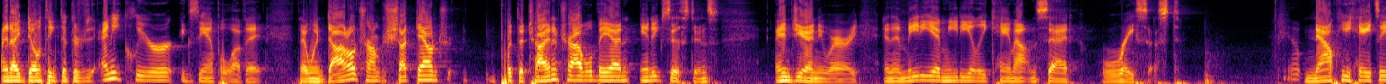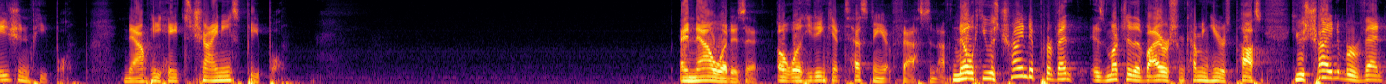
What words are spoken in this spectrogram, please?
And I don't think that there's any clearer example of it than when Donald Trump shut down, put the China travel ban in existence in January, and the media immediately came out and said, racist. Yep. Now he hates Asian people. Now he hates Chinese people. And now what is it? Oh, well, he didn't get testing it fast enough. No, he was trying to prevent as much of the virus from coming here as possible. He was trying to prevent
